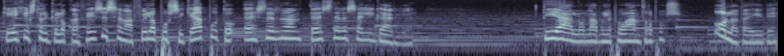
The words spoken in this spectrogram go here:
και είχε στρογγυλοκαθίσει σε ένα φύλλο από σικιά που το έστερναν τέσσερα σαλιγκάρια. Τι άλλο να βλέπει ο άνθρωπος, όλα τα είδε.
